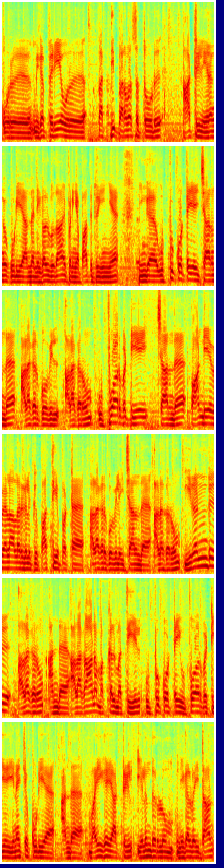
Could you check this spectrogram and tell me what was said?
ஒரு மிகப்பெரிய ஒரு பக்தி பரவசத்தோடு ஆற்றில் இறங்கக்கூடிய அந்த நிகழ்வு தான் இப்போ நீங்கள் பார்த்துட்டு இருக்கீங்க இங்கே உப்புக்கோட்டையை சார்ந்த அழகர் கோவில் அழகரும் உப்புவார்பட்டியை சார்ந்த பாண்டிய வேளாளர்களுக்கு பாத்தியப்பட்ட அழகர் கோவிலை சார்ந்த அழகரும் இரண்டு அழகரும் அந்த அழகான மக்கள் மத்தியில் உப்புக்கோட்டை உப்புவார்பட்டியை இணைக்கக்கூடிய அந்த வைகை ஆற்றில் எழுந்தருளும் நிகழ்வை தான்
